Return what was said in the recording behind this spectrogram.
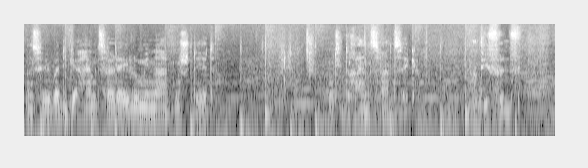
Was hier über die Geheimzahl der Illuminaten steht. Und die 23. Und die 5.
